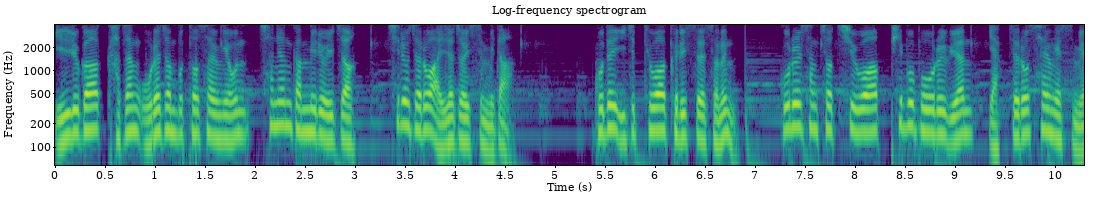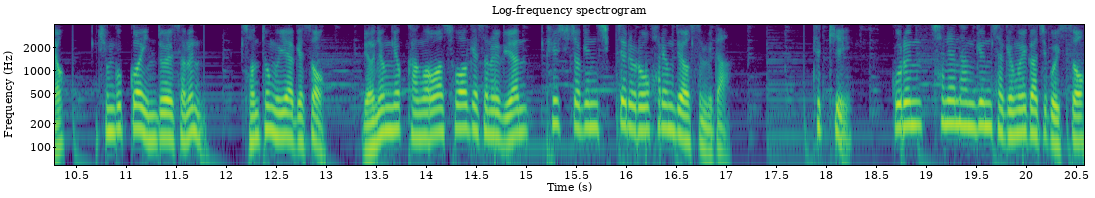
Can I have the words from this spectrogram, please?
인류가 가장 오래전부터 사용해온 천연 감미료이자 치료제로 알려져 있습니다. 고대 이집트와 그리스에서는 꿀을 상처 치유와 피부 보호를 위한 약재로 사용했으며 중국과 인도에서는 전통 의학에서 면역력 강화와 소화 개선을 위한 필수적인 식재료로 활용되었습니다. 특히 꿀은 천연 항균 작용을 가지고 있어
